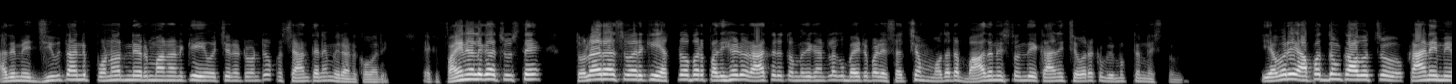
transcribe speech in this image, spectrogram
అది మీ జీవితాన్ని పునర్నిర్మాణానికి వచ్చినటువంటి ఒక శాంతినే మీరు అనుకోవాలి. ఇక ఫైనల్‌గా చూస్తే తులారాశి వారికి అక్టోబర్ 17 రాత్రి తొమ్మిది గంటలకు బయటపడే సత్యం మొదట బాధనిస్తుంది. కానీ చివరకు విముక్తినిస్తుంది. ఎవరి అబద్ధం కావచ్చు, కానీ మీ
